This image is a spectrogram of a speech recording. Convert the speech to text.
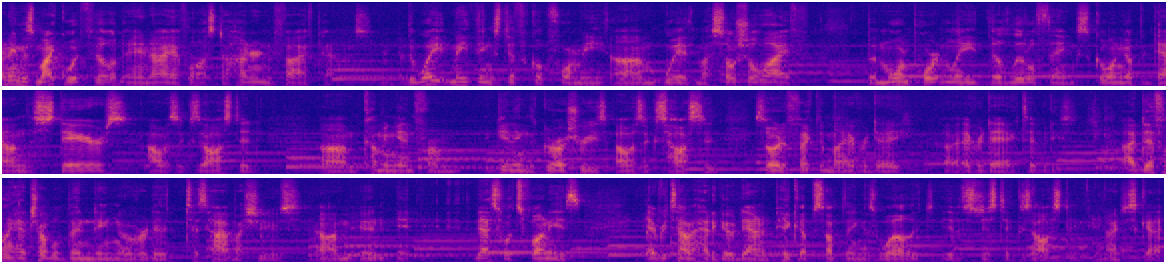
My name is Mike Whitfield, and I have lost 105 pounds. The weight made things difficult for me um, with my social life, but more importantly, the little things going up and down the stairs. I was exhausted. Um, coming in from getting the groceries, I was exhausted, so it affected my everyday uh, everyday activities. I definitely had trouble bending over to, to tie my shoes. Um, and it, that's what's funny is every time I had to go down and pick up something as well, it, it, was just exhausting, and I just got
